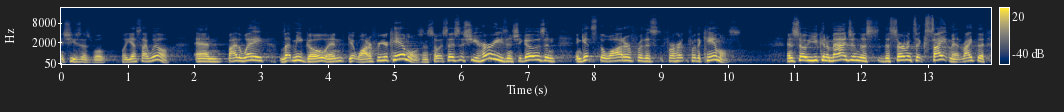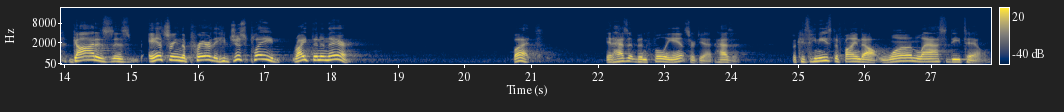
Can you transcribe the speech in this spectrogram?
And she says, Well, well yes, I will. And by the way, let me go and get water for your camels. And so it says that she hurries and she goes and, and gets the water for, this, for, her, for the camels. And so you can imagine this, the servant's excitement, right? The, God is, is answering the prayer that he just played right then and there. But it hasn't been fully answered yet, has it? Because he needs to find out one last detail.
